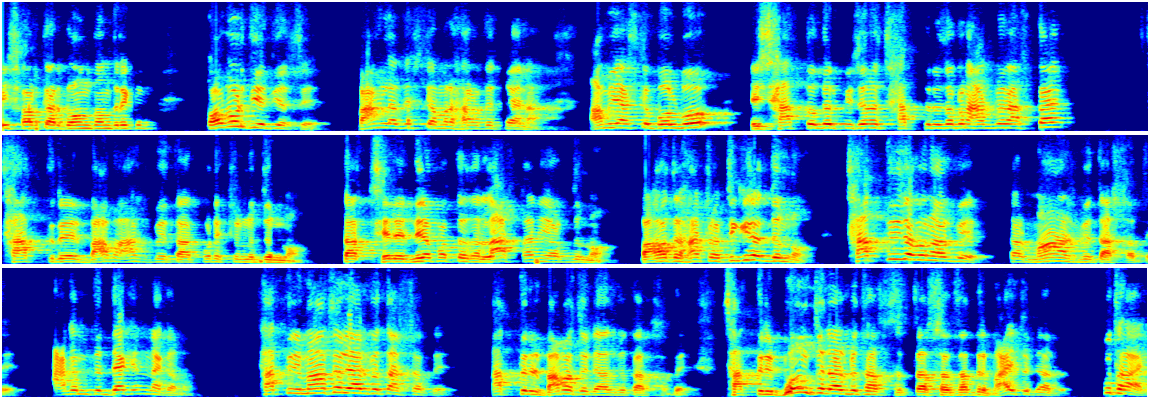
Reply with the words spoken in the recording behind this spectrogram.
এই সরকার গণতন্ত্রকে কবর দিয়ে দিয়েছে। বাংলাদেশকে আমরা হারাতে চাই না। আমি আজকে বলব, এই ছাত্রদের পিছনে ছাত্র যখন আসবে রাস্তায়, ছাত্রের বাবা আসবে তার প্রোটেকশনের জন্য, তার ছেলের নিরাপত্তার জন্য লাশটা নেওয়ার জন্য বাহাতের হাসপাতাল চিকিৎসার জন্য। ছাত্রী যখন আসবে, তার মা আসবে তার সাথে। আগামীতে দেখেন না কেন। ছাত্রীর মা চলে আসবে তার সাথে। ছাত্রের বাবা চলে আসবে তার সাথে। ছাত্রীর বোন চলে আসবে তার সাথে ছাত্রীর ভাই চলে আসবে। কোথায়?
